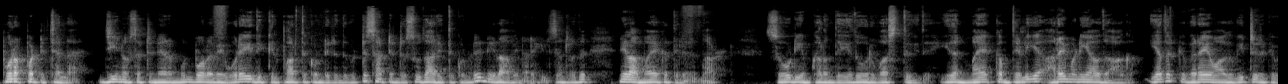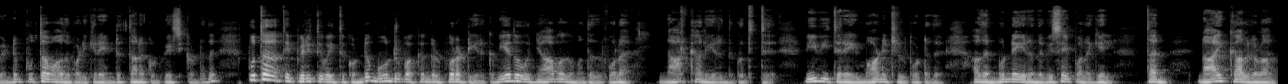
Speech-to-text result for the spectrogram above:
புறப்பட்டு செல்ல ஜீனோ சற்று நேரம் முன்போலவே ஒரே திக்கில் பார்த்து கொண்டிருந்து விட்டு சட்டென்று சுதாரித்துக் கொண்டு நிலாவின் அருகில் சென்றது. நிலா மயக்கத்தில் இருந்தாள். சோடியம் கலந்த ஏதோ ஒரு வஸ்து இது. இதன் மயக்கம் தெளிய அரை மணியாவது ஆகும். எதற்கு விரயமாக வீற்றிருக்க வேண்டும்? புத்தகமாவது படிக்கிறேன் என்று தனக்குள் பேசிக்கொண்டது. புத்தகத்தை பிரித்து வைத்துக்கொண்டு மூன்று பக்கங்கள் புரட்டி இருக்கும் ஏதோ ஒரு ஞாபகம் வந்தது போல நாற்காலி இருந்து குதித்து விவி திரையை மானிட்டரில் போட்டது. அதன் முன்னே இருந்த விசைப்பலகையில் தன் நாய்க்கால்களால்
